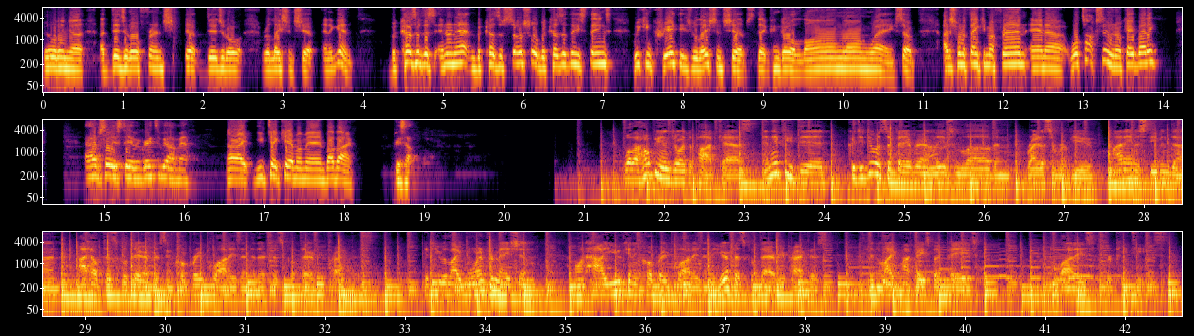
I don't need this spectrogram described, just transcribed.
building a, a digital friendship, digital relationship. And again, because of this internet and because of social, because of these things, we can create these relationships that can go a long, long way. So I just want to thank you, my friend, and uh, we'll talk soon. Okay, buddy? Absolutely, Stephen. Great to be on, man. All right. You take care, my man. Bye bye. Peace out. Well, I hope you enjoyed the podcast. And if you did, could you do us a favor and leave some love and write us a review? My name is Stephen Dunn. I help physical therapists incorporate Pilates into their physical therapy practice. If you would like more information on how you can incorporate Pilates into your physical therapy practice, then like my Facebook page, Pilates for PTs.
